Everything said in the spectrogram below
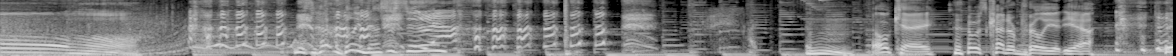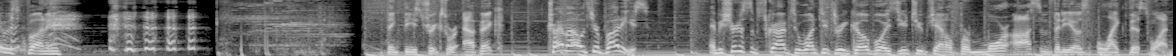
Oh! Was that really necessary? Hmm. Okay. It was kind of brilliant, yeah. It was funny. Think these tricks were epic? Try them out with your buddies. And be sure to subscribe to 123 Go Boys YouTube channel for more awesome videos like this one.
